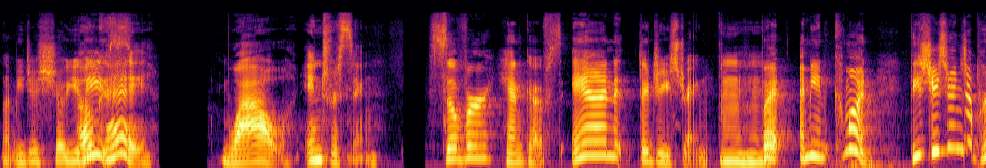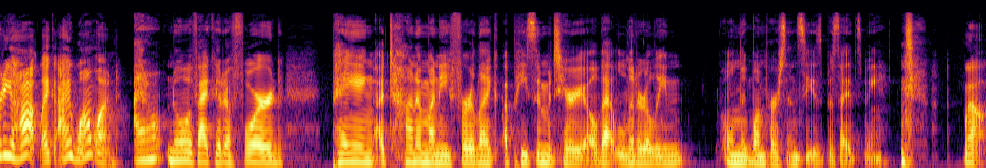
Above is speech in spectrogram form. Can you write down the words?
Let me just show you these. Okay. Wow. Interesting. Silver handcuffs and the G string. Mm-hmm. But I mean, come on. These G strings are pretty hot. Like, I want one. I don't know if I could afford paying a ton of money for like a piece of material that literally only one person sees besides me. Well,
